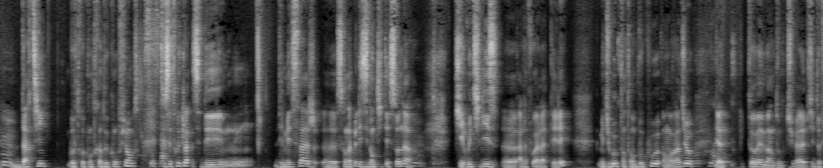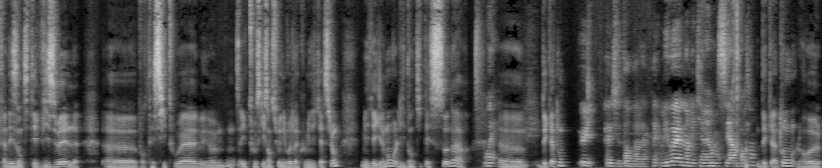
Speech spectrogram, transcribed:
Mm. Darty, votre contrat de confiance. Tous ces trucs-là, c'est des, mm, des messages, euh, ce qu'on appelle les identités sonores, Mm. qui réutilisent euh, à la fois à la télé, mais du coup que tu entends beaucoup en radio. Il y a ouais. toi-même, hein, donc tu as l'habitude de faire des identités visuelles euh, pour tes sites web et, euh, et tout ce qui s'ensuit au niveau de la communication, mais il y a également l'identité sonore. Ouais. Euh, Decathlon, Oui, je t'en parle après. Mais ouais, non, mais carrément, c'est important. Decathlon, alors, euh,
